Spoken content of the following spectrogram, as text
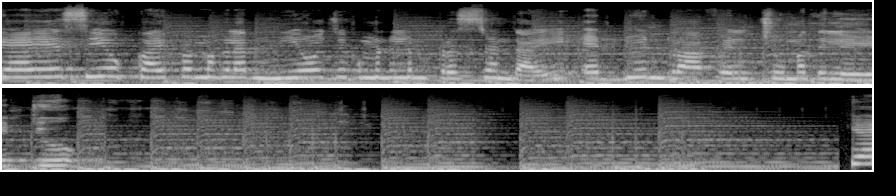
കെ എസ് യു കയ്പമംഗലം നിയോജകമണ്ഡലം പ്രസിഡന്റായി എഡ്വിൻ റാഫേൽ ചുമതലയേറ്റു. കെ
